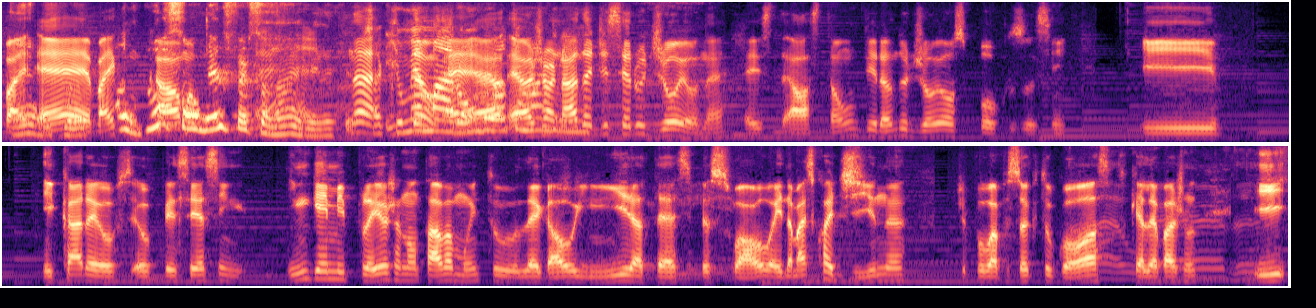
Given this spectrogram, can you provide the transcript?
Vai, é, vai com As duas calma. são o mesmo personagem, né? Não, Só que então, uma é maromba, é, é é a jornada de ser o Joel, né? Elas estão virando o Joel aos poucos, assim. E, e cara, eu, eu pensei assim, em gameplay eu já não tava muito legal em ir até esse pessoal, ainda mais com a Dina. Tipo, uma pessoa que tu gosta, tu quer levar junto. E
